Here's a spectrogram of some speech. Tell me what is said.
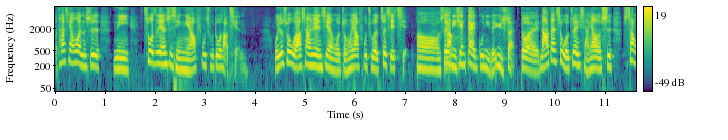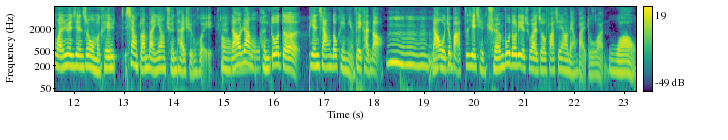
他先问的是你做这件事情你要付出多少钱。我就说我要上院线，我总共要付出的这些钱。哦，所以你先概估你的预算。对，然后但是我最想要的是上完院线之后，我们可以像短板一样全台巡回，哦、然后让很多的偏乡都可以免费看到。嗯嗯嗯。然后我就把这些钱全部都列出来之后，发现要两百多万。哇哦！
